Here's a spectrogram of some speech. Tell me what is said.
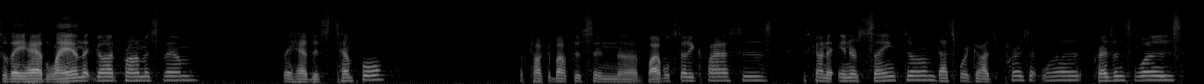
so they had land that God promised them, they had this temple. I've talked about this in uh, Bible study classes. This kind of inner sanctum, that's where God's present was, presence was.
